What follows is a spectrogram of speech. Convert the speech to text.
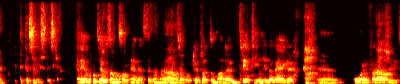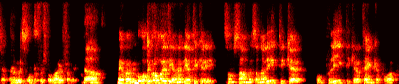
är lite pessimistiska. Jag noterade samma sak när jag läste den här ja. rapporten. Jag tror att de hade en tre tiondelar lägre eh, åren fram till ja. 2030. Det är svårt att förstå varför. Ja. Men jag vill återkomma lite grann. Det jag tycker som samhällsanalytiker och politiker att tänka på.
